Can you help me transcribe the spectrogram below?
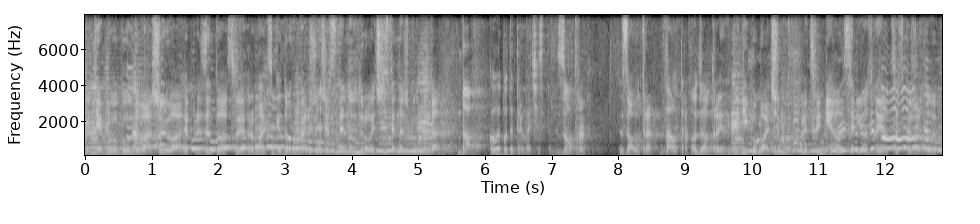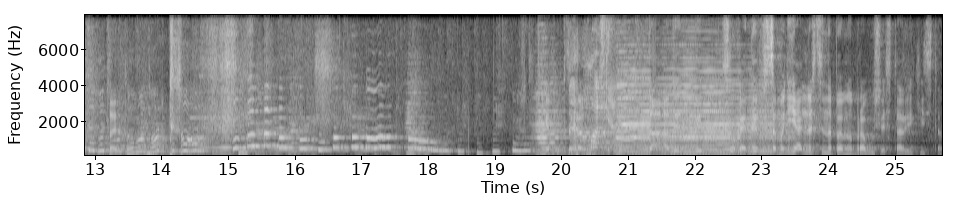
Потєпов був до вашої уваги, презентував своє громадське док. Першу частину, друга частина ж буде, так? Да. Коли буде друга частина? Завтра. Завтра. Завтра. От завтра і тоді побачимо. В принципі, ні, але серйозно, я це скажу, то так. Це громадське. Так, а ти, ти слухай, ти в самодіяльності, напевно, брав участь, та, в якійсь там.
